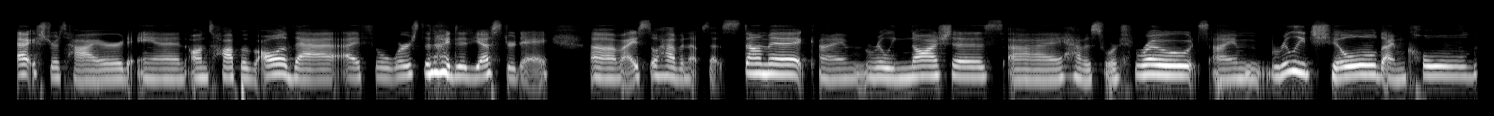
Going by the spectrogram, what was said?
extra tired. And on top of all of that, I feel worse than I did yesterday. Um, I still have an upset stomach. I'm really nauseous. I have a sore throat. I'm really chilled. I'm cold.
